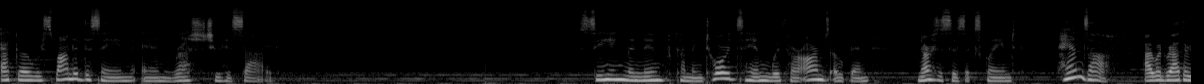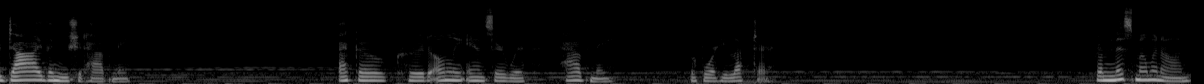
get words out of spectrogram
Echo responded the same and rushed to his side. Seeing the nymph coming towards him with her arms open, Narcissus exclaimed, Hands off! I would rather die than you should have me. Echo could only answer with, Have me, before he left her. From this moment on,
